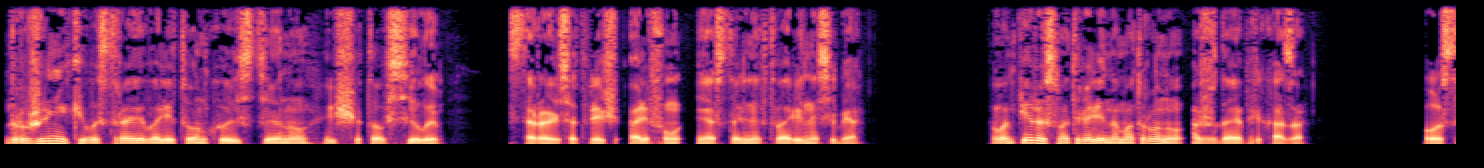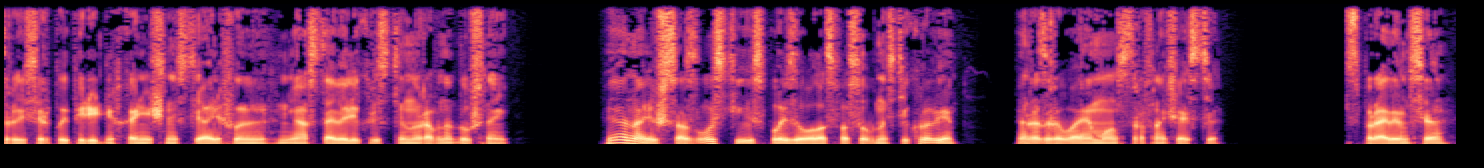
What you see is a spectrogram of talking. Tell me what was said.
Дружинники выстраивали тонкую стену из щитов силы, стараясь отвлечь Альфу и остальных тварей на себя. Вампиры смотрели на Матрону, ожидая приказа. Острые серпы передних конечностей Альфы не оставили Кристину равнодушной, и она лишь со злостью использовала способности крови, разрывая монстров на части. «Справимся.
